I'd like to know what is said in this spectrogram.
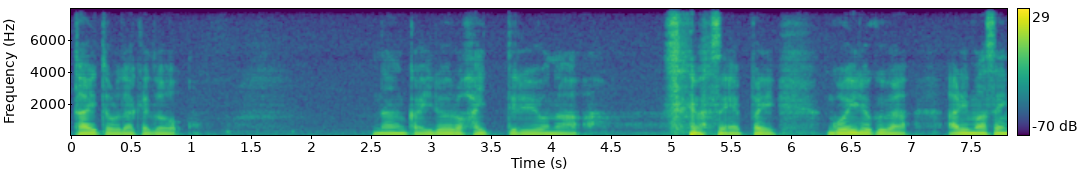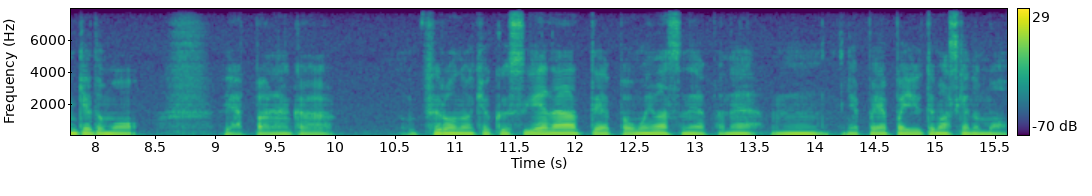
タイトルだけどなんかいろいろ入ってるような すいませんやっぱり語彙力がありませんけどもやっぱなんかプロの曲すげえなってやっぱ思いますねやっぱね。うん。やっぱやっぱ言ってますけども、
